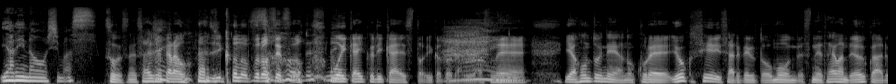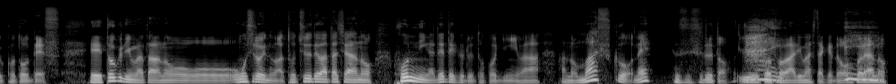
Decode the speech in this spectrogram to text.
やり直します。そうですね。最初から同じこのプロセスをそうですね。もう一回繰り返すということになりますね。はい。い、や本当にねあのこれよく整理されてると思うんですね。台湾でよくあることです。えー特にまたあの面白いのは途中で私はあの本人が出てくるところにはあのマスクをねするということがありましたけど、はい。これあの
